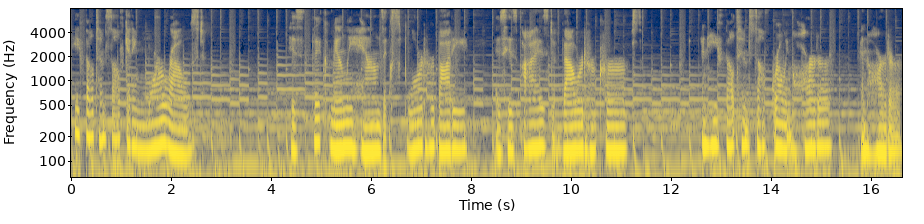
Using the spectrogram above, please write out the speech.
he felt himself getting more aroused. His thick, manly hands explored her body as his eyes devoured her curves, and he felt himself growing harder and harder.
